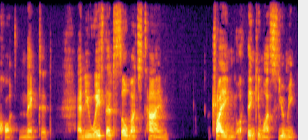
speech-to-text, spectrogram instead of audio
connected. And you wasted so much time trying or thinking or assuming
